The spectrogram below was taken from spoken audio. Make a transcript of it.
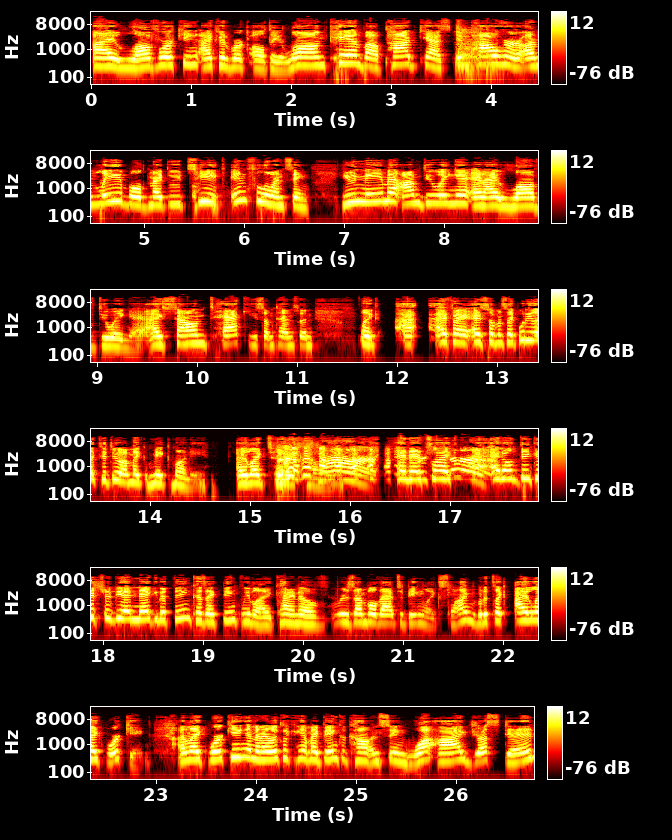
I love working. I could work all day long. Canva, podcast, Empower, Unlabeled, my boutique, influencing. You name it, I'm doing it and I love doing it. I sound tacky sometimes when like I, if I if someone's like, "What do you like to do?" I'm like, "Make money." I like to sure. and it's For like sure. I don't think it should be a negative thing because I think we like kind of resemble that to being like slimy, but it's like I like working. I like working and then I like looking at my bank account and seeing what I just did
